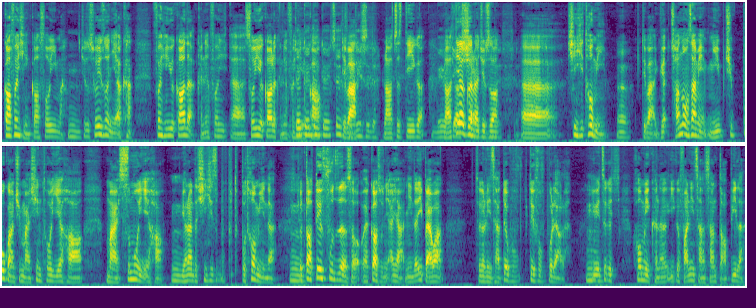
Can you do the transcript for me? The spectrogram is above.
高风险高收益嘛，嗯。就是所以说你要看风险越高的，肯定风呃收益越高的肯定风险越高，对对对，这吧。然后这是第一个然后第二个呢，就是说呃信息透明，嗯。对吧？原传统上面你去不管去买信托也好，买私募也好，嗯。原来的信息是不不不透明的，嗯。就到兑付日的时候，我还告诉你，哎呀，你的一百万这个理财兑付兑付不了了，因为这个后面可能一个房地产商倒闭了，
